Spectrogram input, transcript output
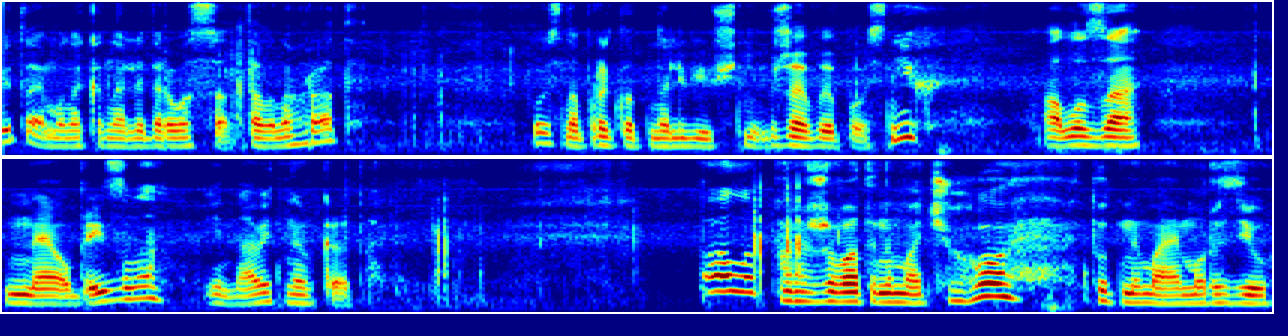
Вітаємо на каналі Деревосад та Виноград. Ось, наприклад, на Львівщині вже випав сніг, а лоза не обрізана і навіть не вкрита. Але переживати нема чого. Тут немає морозів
